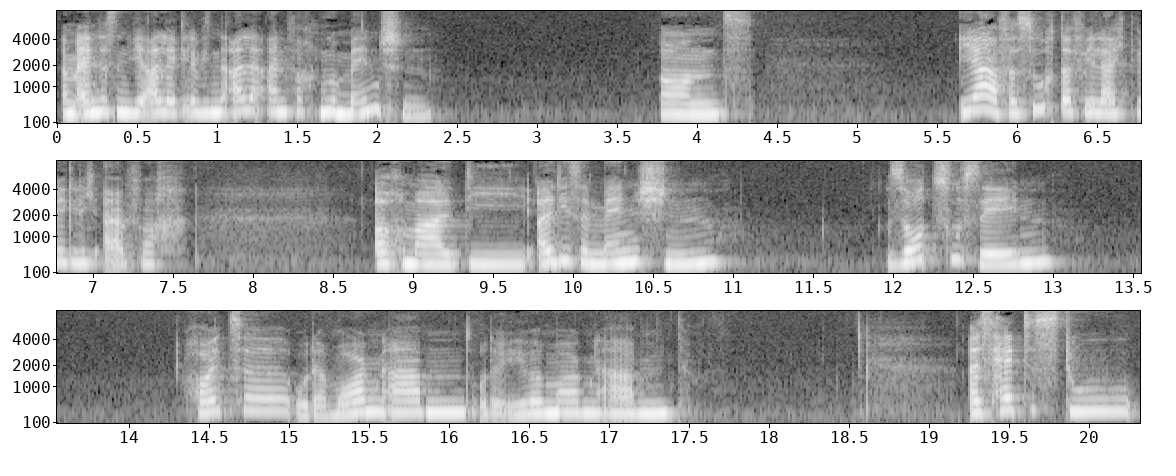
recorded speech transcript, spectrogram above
Am Ende sind wir alle, wir sind alle einfach nur Menschen. Und ja, versucht da vielleicht wirklich einfach auch mal die, all diese Menschen so zu sehen, heute oder morgen Abend oder übermorgen Abend, als hättest du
